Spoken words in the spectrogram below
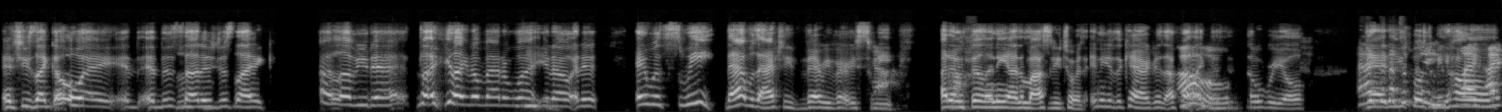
and she's like go away and, and the son mm-hmm. is just like i love you dad like like no matter what you know and it it was sweet. That was actually very, very sweet. Yeah. I didn't feel any animosity towards any of the characters. I felt oh. like this oh. is so real. And Daddy, you're supposed to be home. Like,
